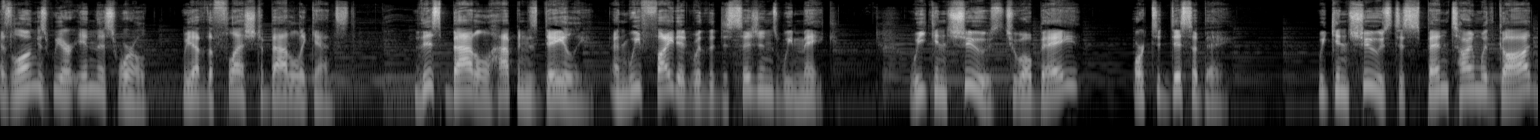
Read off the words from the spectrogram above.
As long as we are in this world, we have the flesh to battle against. This battle happens daily, and we fight it with the decisions we make. We can choose to obey or to disobey. We can choose to spend time with God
